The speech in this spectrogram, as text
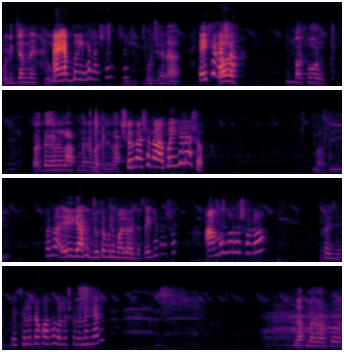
ওদিক যান না একটু। আয় আব্বু এখানে আসো। বুঝে না। এইখানে আসো। অর্পণ ওই তো লাফ মেরে লাফ। শোনো শোনো আব্বু এখানে আসো। ভাবি। শোনো এই আপনার জুতোগুলি ময়লা হয়ে যাচ্ছে এখানে আসো। আমার কথা শোনো। ওই যে এই ছেলেটা কথা বলে শোনো না কেন? লাফ মেরে অর্পণ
